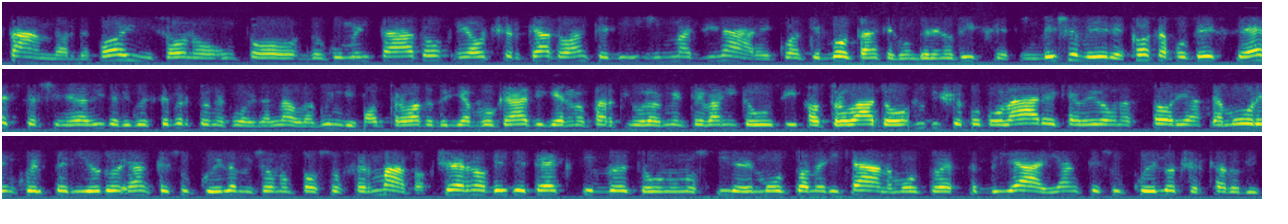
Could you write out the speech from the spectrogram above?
standard, poi mi sono un po' documentato e ho cercato anche di immaginare immaginare, qualche volta anche con delle notizie invece vere, cosa potesse esserci nella vita di queste persone fuori dall'aula. Quindi ho trovato degli avvocati che erano particolarmente vanitosi, ho trovato un giudice popolare che aveva una storia d'amore in quel periodo e anche su quella mi sono un po' soffermato. C'erano dei detective con uno stile molto americano, molto FBI, anche su quello ho cercato di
